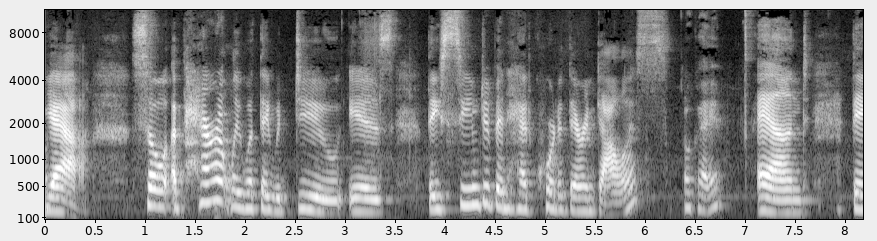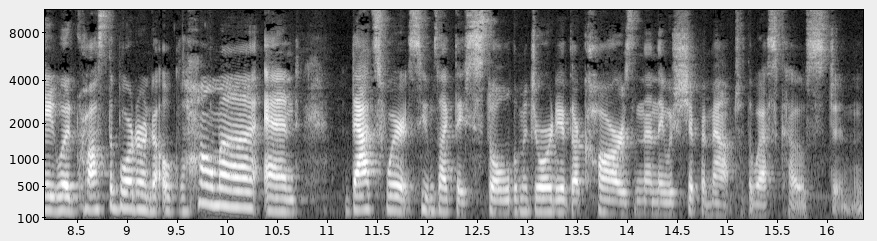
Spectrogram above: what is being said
Yeah. So apparently, what they would do is they seem to have been headquartered there in Dallas, Okay. and they would cross the border into Oklahoma, and that's where it seems like they stole the majority of their cars, and then they would ship them out to the West Coast, and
